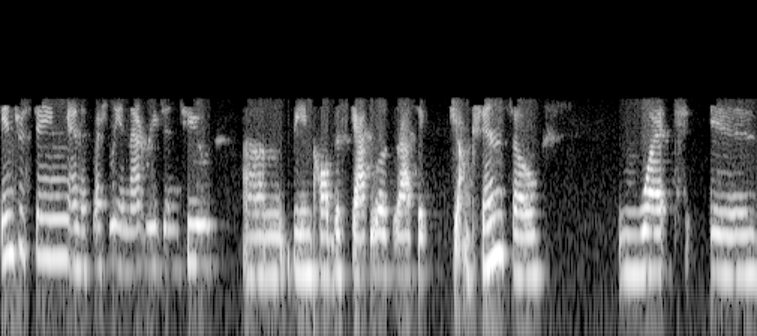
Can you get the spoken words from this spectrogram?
interesting, and especially in that region too, um, being called the scapulothoracic junction. So what is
